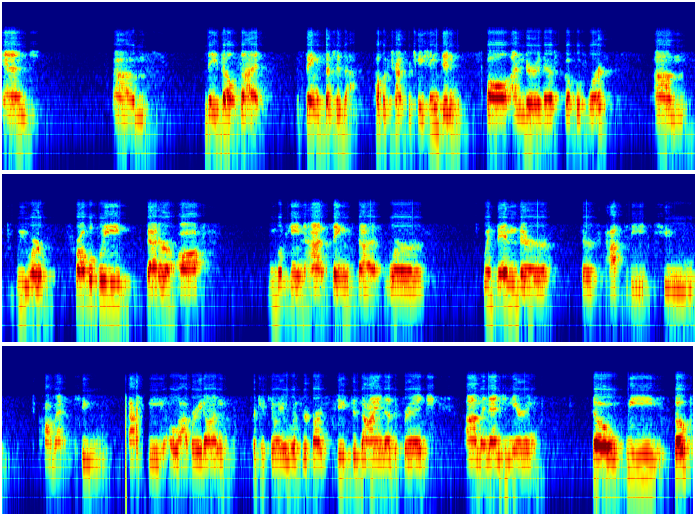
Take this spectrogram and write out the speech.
and um, they felt that things such as public transportation didn't fall under their scope of work. Um, we were probably better off looking at things that were within their their capacity to, to comment, to actually elaborate on, particularly with regards to design of the bridge um, and engineering. So we spoke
